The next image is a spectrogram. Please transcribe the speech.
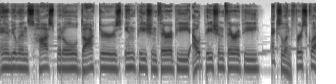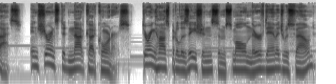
ambulance, hospital, doctors, inpatient therapy, outpatient therapy. Excellent, first class. Insurance did not cut corners. During hospitalization, some small nerve damage was found.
